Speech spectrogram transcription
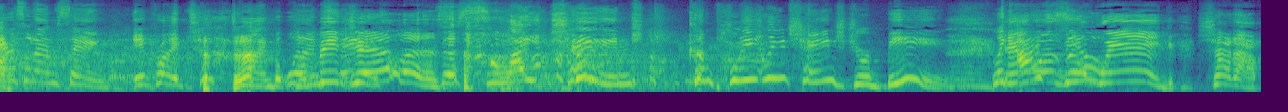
Here's what I'm saying. It probably took time, but what Don't I'm be saying jealous. is the slight change completely changed your being. Like it I was feel. a wig. Shut up.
